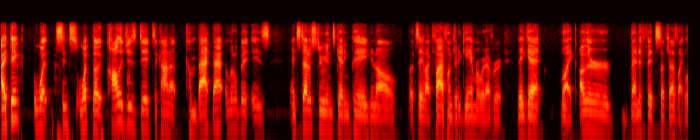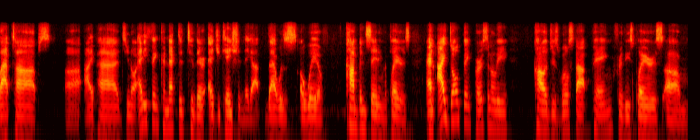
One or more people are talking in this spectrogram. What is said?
I think what since what the colleges did to kind of combat that a little bit is instead of students getting paid, you know, let's say like 500 a game or whatever, they get like other benefits such as like laptops, uh, iPads, you know, anything connected to their education. They got that was a way of compensating the players. And I don't think personally colleges will stop paying for these players um,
